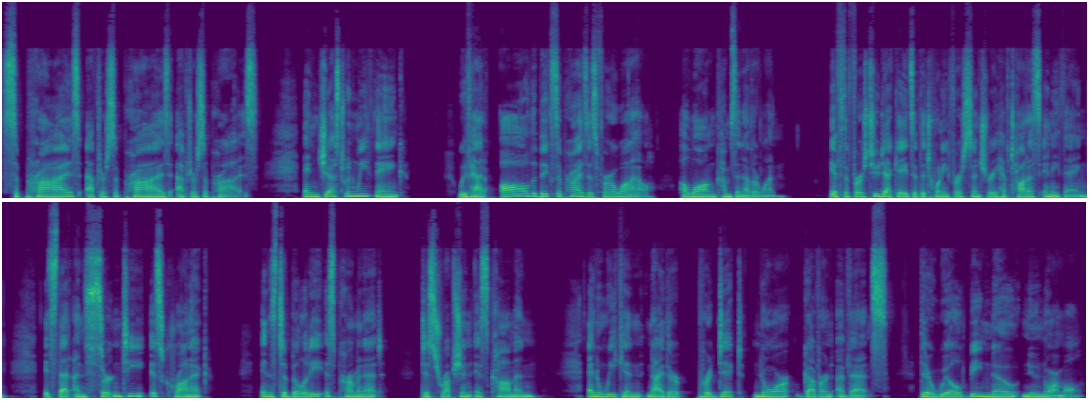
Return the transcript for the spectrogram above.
surprise after surprise after surprise. And just when we think we've had all the big surprises for a while, along comes another one. If the first two decades of the 21st century have taught us anything, it's that uncertainty is chronic Instability is permanent, disruption is common, and we can neither predict nor govern events. There will be no new normal.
